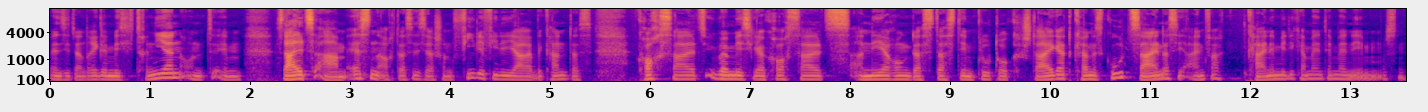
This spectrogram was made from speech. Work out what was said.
Wenn sie dann regelmäßig trainieren und im salzarm essen, auch das ist ja schon viele, viele Jahre bekannt, dass Kochsalz, übermäßiger Kochsalzernährung, dass das den Blutdruck steigert, kann es gut sein, dass sie einfach keine Medikamente mehr nehmen müssen.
